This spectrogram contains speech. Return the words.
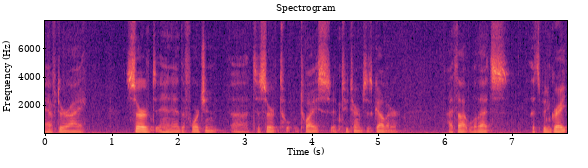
after I served and had the fortune uh, to serve tw- twice, two terms as governor, I thought, well, that's that's been great.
